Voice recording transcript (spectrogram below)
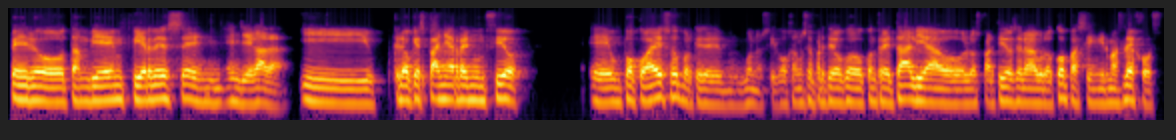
pero también pierdes en, en llegada. Y creo que España renunció eh, un poco a eso, porque, bueno, si cogemos el partido contra Italia o los partidos de la Eurocopa, sin ir más lejos,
